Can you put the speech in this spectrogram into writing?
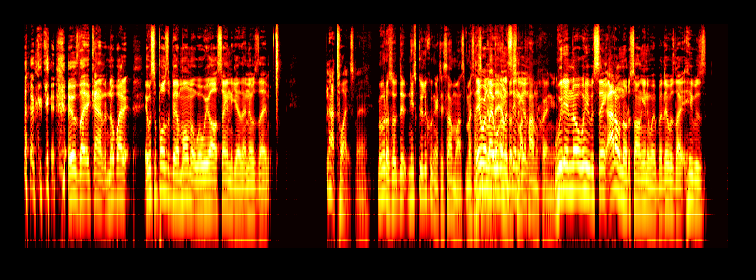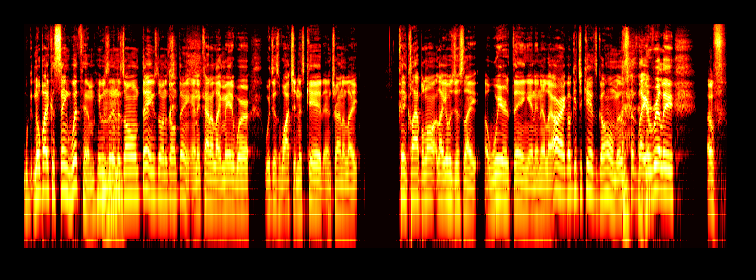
it was like kind of nobody. It was supposed to be a moment where we all sang together, and it was like not twice, man. Men vadå, så du, ni skulle sjunga tillsammans? Men sen They så were blev like, det we're gonna ändå sing som att together. han sjöng? We didn't know what he was saying. I don't know the song anyway, but it was like he was. Nobody could sing with him. He was in mm-hmm. his own thing. He was doing his own thing, and it kind of like made it where we're just watching this kid and trying to like couldn't clap along. Like it was just like a weird thing. And then they're like, "All right, go get your kids, go home." It was like it really. Uff.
